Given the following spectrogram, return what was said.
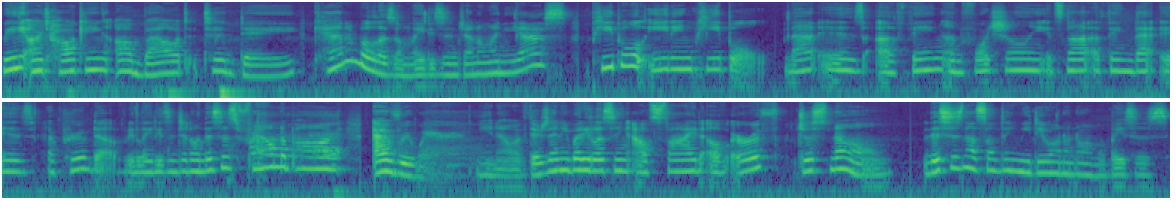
We are talking about today cannibalism, ladies and gentlemen. Yes, people eating people. That is a thing. Unfortunately, it's not a thing that is approved of, ladies and gentlemen. This is frowned upon everywhere. You know, if there's anybody listening outside of Earth, just know this is not something we do on a normal basis.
